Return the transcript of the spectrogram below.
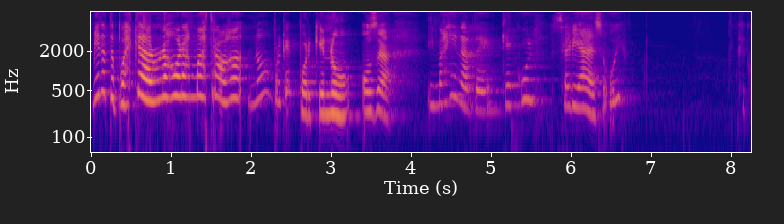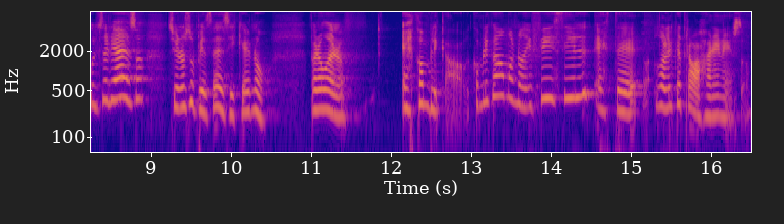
Mira, te puedes quedar unas horas más trabajando. No, ¿por qué? ¿Por qué no? O sea, imagínate qué cool sería eso. Uy, qué cool sería eso si uno supiese decir que no. Pero bueno, es complicado. Complicado, más no difícil. Este, solo hay que trabajar en eso.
